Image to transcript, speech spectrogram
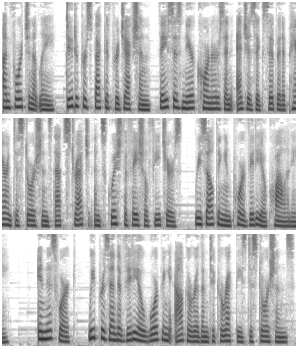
Unfortunately, due to perspective projection, faces near corners and edges exhibit apparent distortions that stretch and squish the facial features, resulting in poor video quality. In this work, we present a video warping algorithm to correct these distortions.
